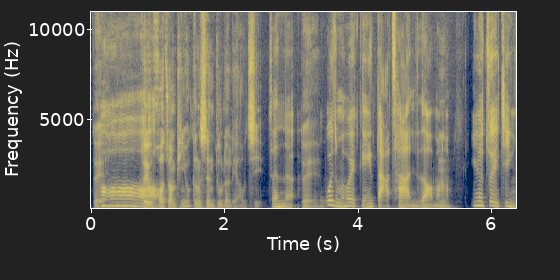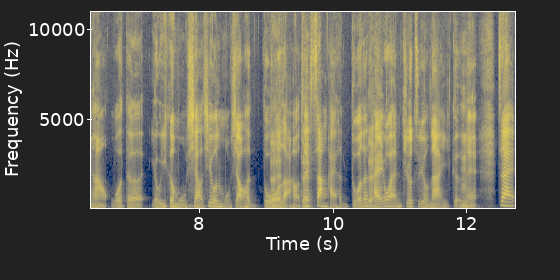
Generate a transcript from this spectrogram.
对，哦，对化妆品有更深度的了解。真的，对，为什么会给你打岔？你知道吗？嗯、因为最近啊，我的有一个母校，其实我的母校很多了哈，在上海很多，在台湾就只有那一个。哎，在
